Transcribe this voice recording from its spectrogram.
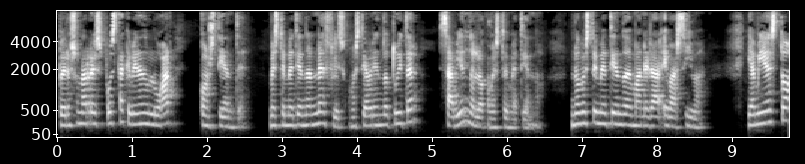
pero es una respuesta que viene de un lugar consciente. Me estoy metiendo en Netflix o me estoy abriendo Twitter sabiendo en lo que me estoy metiendo. No me estoy metiendo de manera evasiva. Y a mí esto,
